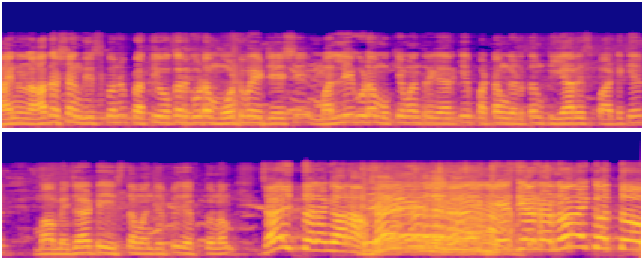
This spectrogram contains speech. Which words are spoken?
ఆయనను ఆదర్శం తీసుకొని ప్రతి ఒక్కరు కూడా మోటివేట్ చేసి మళ్ళీ కూడా ముఖ్యమంత్రి గారికి పట్టం కడతాం టీఆర్ఎస్ పార్టీకి మా మెజార్టీ ఇస్తామని చెప్పి చెప్తున్నాం. జై తెలంగాణ! కేసీఆర్ గారు నాయకత్వం!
